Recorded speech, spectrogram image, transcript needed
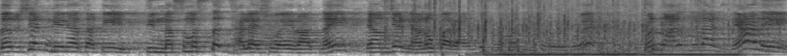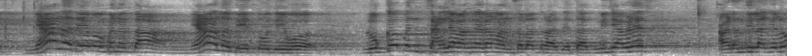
दर्शन घेण्यासाठी ती नसमस्तक झाल्याशिवाय राहत नाही. हे आमच्या ज्ञानोबारायांचं म्हणून आळंदीला ज्ञान आहे ज्ञान देव म्हणता ज्ञान देतो देव. लोक पण चांगल्या वागणाऱ्या माणसाला त्रास देतात. मी ज्या वेळेस आळंदीला गेलो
